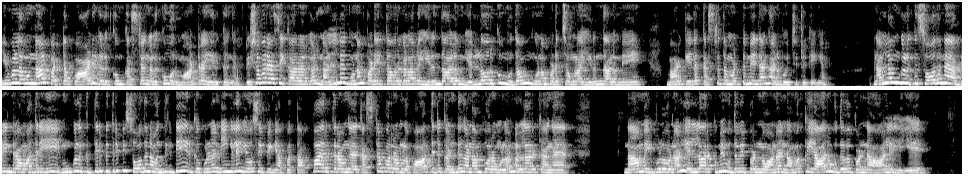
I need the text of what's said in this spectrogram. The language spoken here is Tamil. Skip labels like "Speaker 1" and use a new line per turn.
இவ்வளவு நாள் பட்ட பாடுகளுக்கும் கஷ்டங்களுக்கும் ஒரு மாற்றம் இருக்குங்க. ரிஷபராசிக்காரர்கள் நல்ல குணம் படைத்தவர்களாக இருந்தாலும் எல்லோருக்கும் உதவும் குணம் படைத்தவங்களா இருந்தாலுமே வாழ்க்கையில கஷ்டத்தை மட்டுமே தாங்க அனுபவிச்சுட்டு இருக்கீங்க. நல்லவங்களுக்கு சோதனை அப்படின்ற மாதிரி உங்களுக்கு திருப்பி திருப்பி சோதனை வந்துக்கிட்டே இருக்கக்குள்ள நீங்களே யோசிப்பீங்க. அப்போ தப்பாக இருக்கிறவங்க கஷ்டப்படுறவங்கள பார்த்துட்டு கண்டு காணாமல் போகிறவங்களாம் நல்லா இருக்காங்க. நாம் இவ்வளோ நாள் எல்லாருக்குமே உதவி பண்ணோம். ஆனால் நமக்கு யாரும் உதவி பண்ண ஆள் இல்லையே.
